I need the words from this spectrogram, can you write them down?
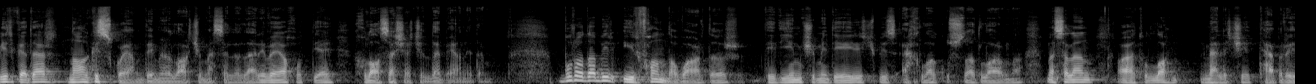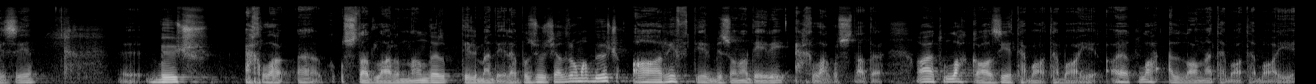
bir qədər naqis qoyam demək olar ki, məsələləri və yaxud deyək xülasə şəkildə bəyan edim. Burada bir irfan da vardır dediyim kimi deyirik biz əxlaq ustadlarına. Məsələn, Ayətullah Məliki Təbrizi e, böyük əxlaq ə, ustadlarındandır. Dilimə də elə bu cür gəlir, amma böyük arifdir. Biz ona deyirik əxlaq ustadı. Ayətullah Qazi Təbatəbai, Ayətullah Əllamə Təbatəbai.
